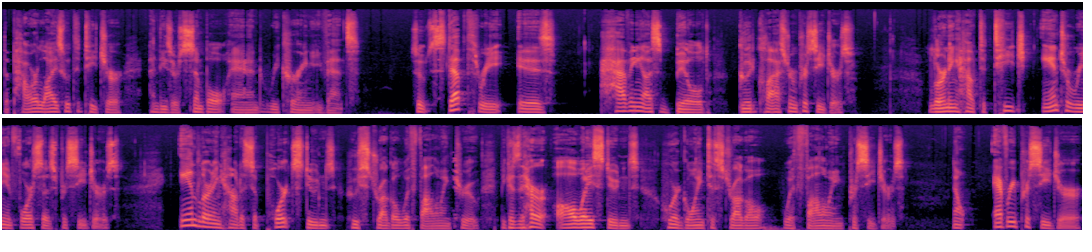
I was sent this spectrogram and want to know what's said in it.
the power lies with the teacher, and these are simple and recurring events. So, step three is having us build good classroom procedures, learning how to teach and to reinforce those procedures, and learning how to support students who struggle with following through, because there are always students who are going to struggle with following procedures. Now, every procedure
